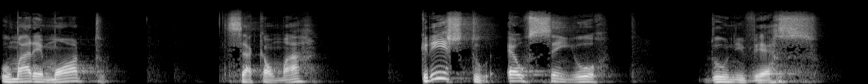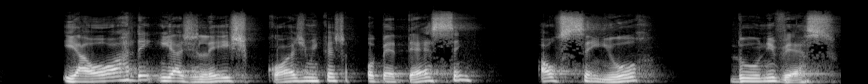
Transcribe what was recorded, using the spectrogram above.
o maremoto se acalmar. Cristo é o Senhor do universo. E a ordem e as leis cósmicas obedecem ao Senhor do universo.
